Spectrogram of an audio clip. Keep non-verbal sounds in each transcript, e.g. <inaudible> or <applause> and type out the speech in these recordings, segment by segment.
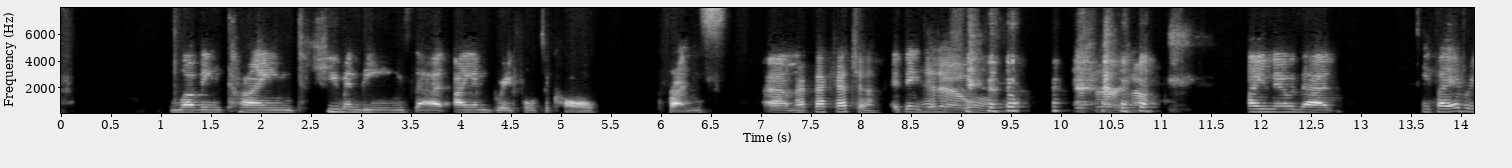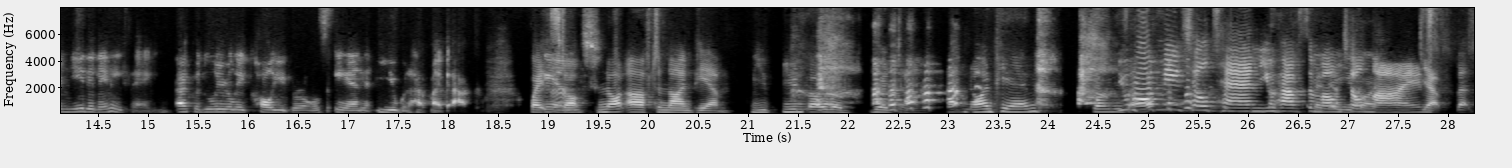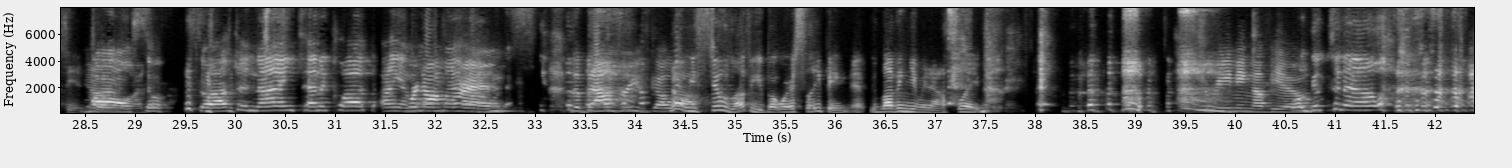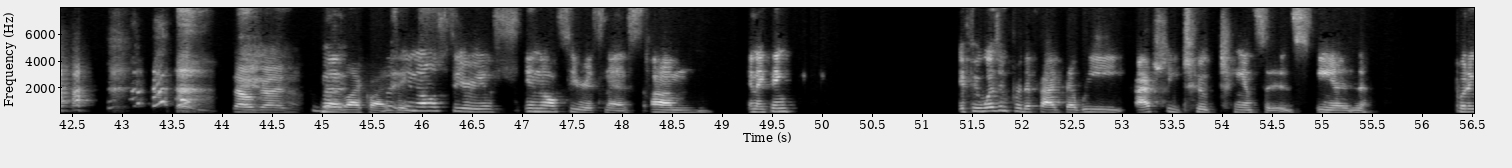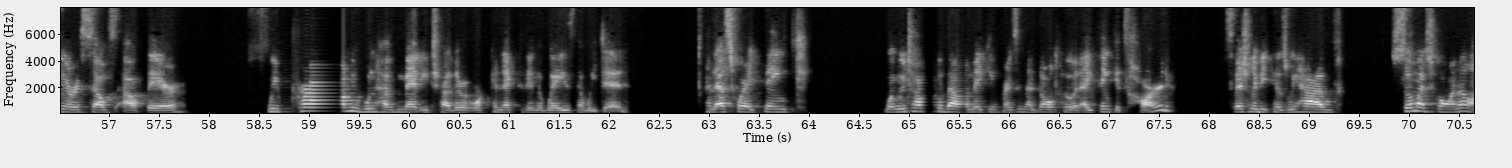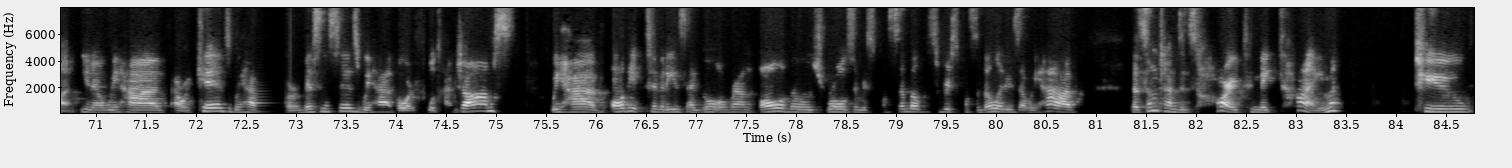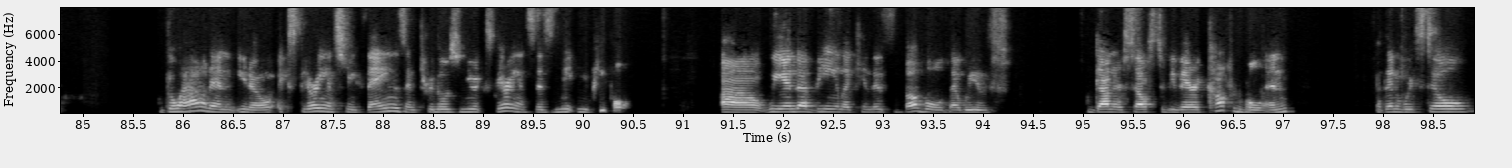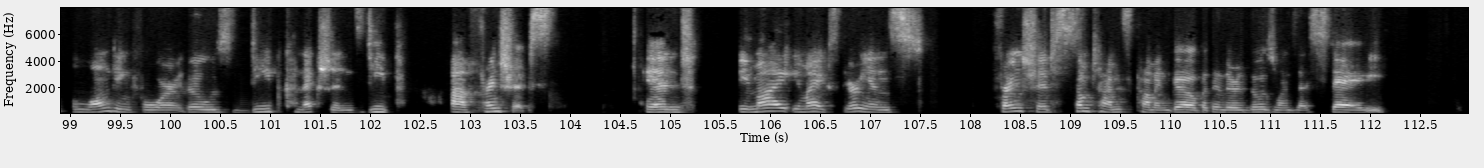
loving, kind human beings that I am grateful to call friends. Um, right back at you. I think. Yeah, sure. <laughs> sure, yeah. <laughs> I know that if I ever needed anything, I could literally call you girls and you would have my back. Wait, and stop. Not after 9 p.m. You you know we're, we're done. <laughs> At 9 p.m. You have me till 10. You have <laughs> Simone till go. 9. Yep, that's it. Wow. So <laughs> so after 9, 10 o'clock, I am We're not friends. the boundaries go <laughs> No, up. we still love you, but we're sleeping. We're loving you in our sleep. Dreaming of you. Well, good to know. so good. But, no, likewise. But in all serious, in all seriousness, um, and I think if it wasn't for the fact that we actually took chances in putting ourselves out there, we probably wouldn't have met each other or connected in the ways that we did. And that's where I think when we talk about making friends in adulthood, I think it's hard, especially because we have so much going on. You know, we have our kids, we have our businesses, we have our full time jobs, we have all the activities that go around all of those roles and responsibilities that we have. That sometimes it's hard to make time to go out and you know experience new things and through those new experiences meet new people. Uh, we end up being like in this bubble that we've gotten ourselves to be very comfortable in but then we're still longing for those deep connections deep uh, friendships. And in my in my experience friendships sometimes come and go but then there are those ones that stay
